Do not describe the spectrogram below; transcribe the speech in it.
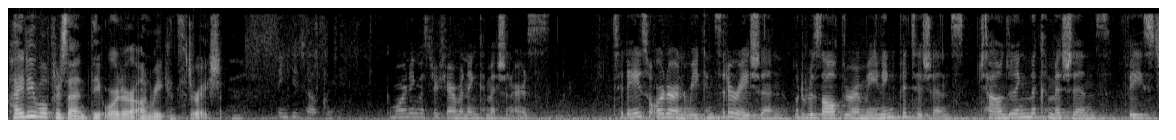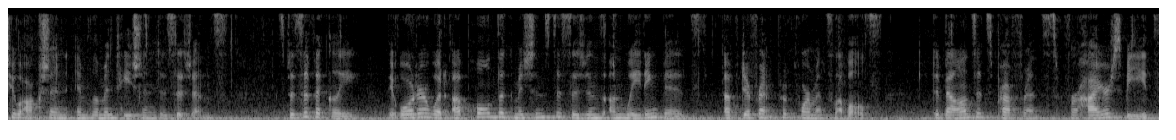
Heidi will present the order on reconsideration. Thank you, Chelsea. Good morning, Mr. Chairman and Commissioners. Today's order on reconsideration would resolve the remaining petitions challenging the Commission's Phase 2 auction implementation decisions. Specifically, the order would uphold the Commission's decisions on weighting bids of different performance levels to balance its preference for higher speeds,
